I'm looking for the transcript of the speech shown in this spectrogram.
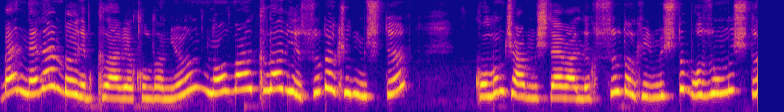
Ben neden böyle bir klavye kullanıyorum? Normal klavye su dökülmüştü. Kolum çarpmıştı herhalde. Su dökülmüştü. Bozulmuştu.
